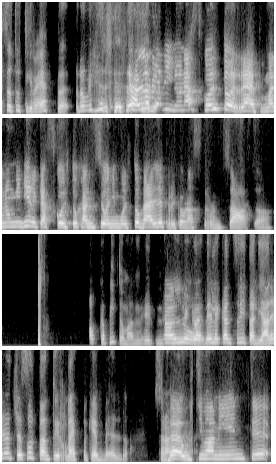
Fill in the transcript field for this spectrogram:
sono tutti rap, non mi piace. Allora di non ascolto il rap, ma non mi dire che ascolto canzoni molto belle perché è una stronzata. Ho capito, ma ne, allora. nelle, nelle, canzoni italiane non c'è soltanto il rap che è bello. Sono Beh, anche... ultimamente...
